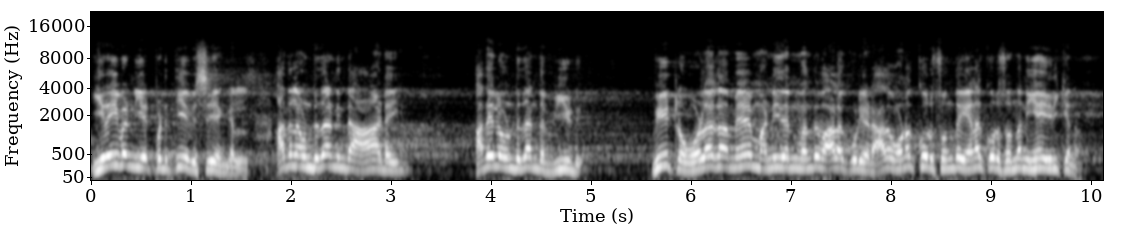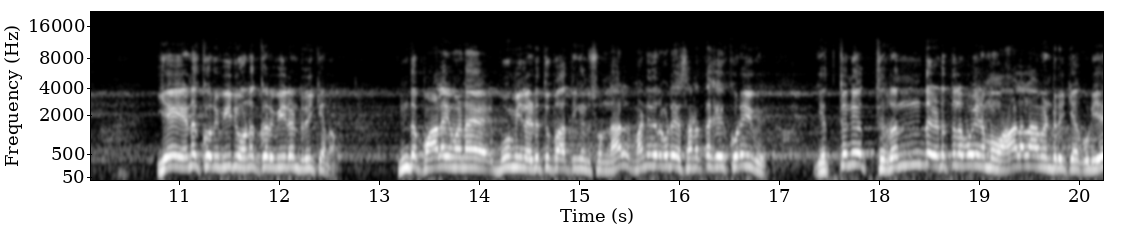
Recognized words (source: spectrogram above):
இறைவன் ஏற்படுத்திய விஷயங்கள். அதில் ஒன்று தான் இந்த ஆடை. அதில் ஒன்றுதான் இந்த வீடு. வீட்டில் உலகமே மனிதன் வந்து வாழக்கூடிய இடம். அது உனக்கு ஒரு சொந்தம் எனக்கு ஒரு சொந்தம் நீ ஏன் இருக்கணும்? ஏன் எனக்கு ஒரு வீடு உனக்கு ஒரு வீடுன்னு இருக்கணும்? இந்த பாலைவன பூமியில் எடுத்து பார்த்தீங்கன்னு சொன்னால் மனிதர்களுடைய சனத்தகை குறைவு. எத்தனையோ திறந்த இடத்துல போய் நம்ம வாழலாம் என்று இருக்கக்கூடிய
